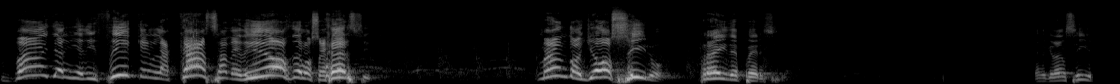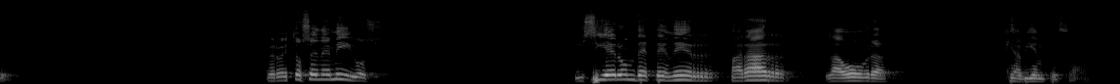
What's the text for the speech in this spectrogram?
Vayan y edifiquen la casa de Dios de los ejércitos. Mando yo, Ciro, rey de Persia. El gran Ciro. Pero estos enemigos hicieron detener, parar la obra que había empezado.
